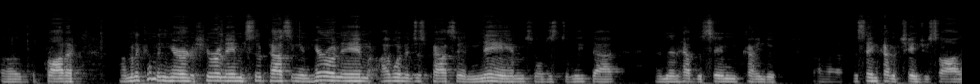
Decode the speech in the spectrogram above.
of the product. I'm going to come in here and hero name. Instead of passing in hero name, I want to just pass in name. So I'll just delete that and then have the same kind of uh, the same kind of change you saw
